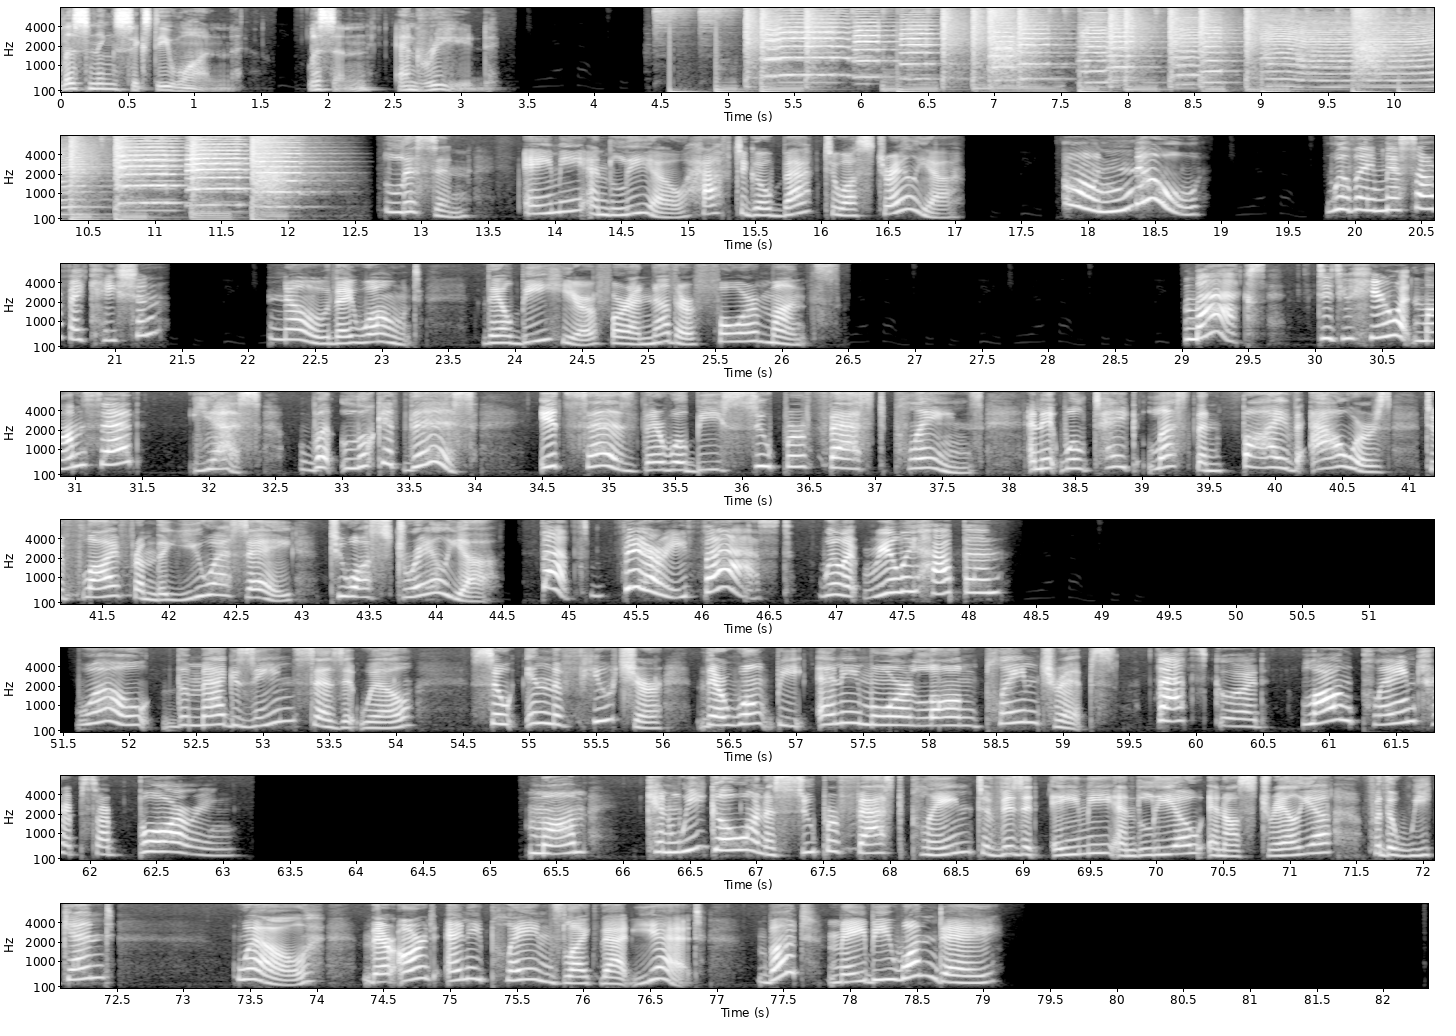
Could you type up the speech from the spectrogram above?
Listening 61. Listen and read. Listen, Amy and Leo have to go back to Australia. Oh no! Will they miss our vacation? No, they won't. They'll be here for another four months. Max, did you hear what Mom said? Yes, but look at this. It says there will be super fast planes, and it will take less than five hours to fly from the USA to Australia. That's very fast. Will it really happen? Well, the magazine says it will. So in the future, there won't be any more long plane trips. That's good. Long plane trips are boring. Mom, can we go on a super fast plane to visit Amy and Leo in Australia for the weekend? Well, there aren't any planes like that yet, but maybe one day.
